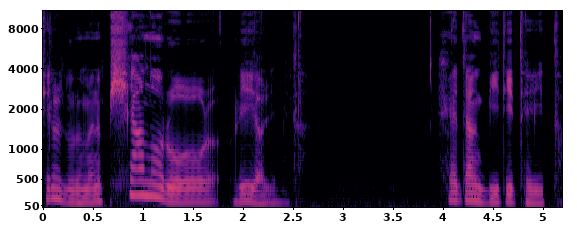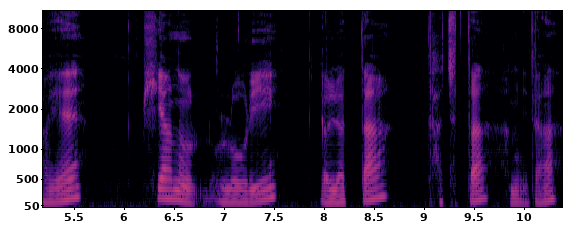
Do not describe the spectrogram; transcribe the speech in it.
P를 누르면 피아노 롤이 열립니다. 해당 미디 데이터에 피아노 롤이 열렸다 닫혔다 합니다.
